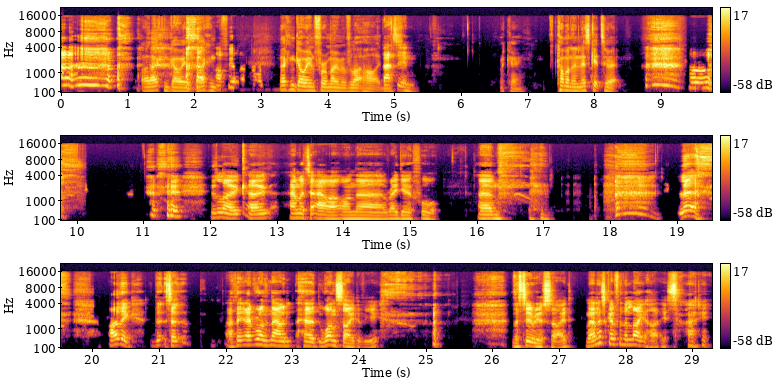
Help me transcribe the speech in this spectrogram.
Bye, bye, bye. Oh, that can go in. That can I feel like that can go in for a moment of lightheartedness. that's in. Okay. Come on, then. Let's get to it. Oh. it's like uh, amateur hour on uh, Radio Four. Um, let, I think that, so. I think everyone's now heard one side of you, the serious side. Now let's go for the light-hearted side.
